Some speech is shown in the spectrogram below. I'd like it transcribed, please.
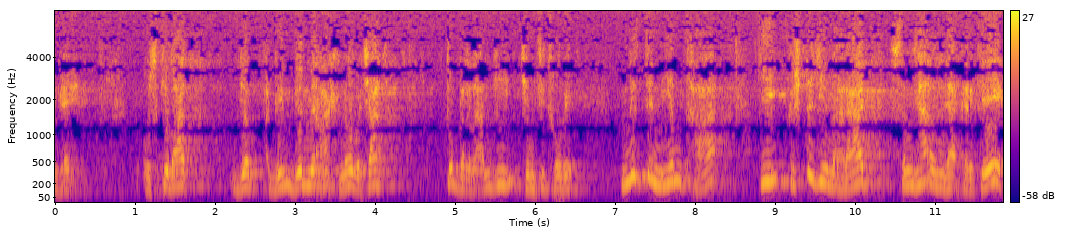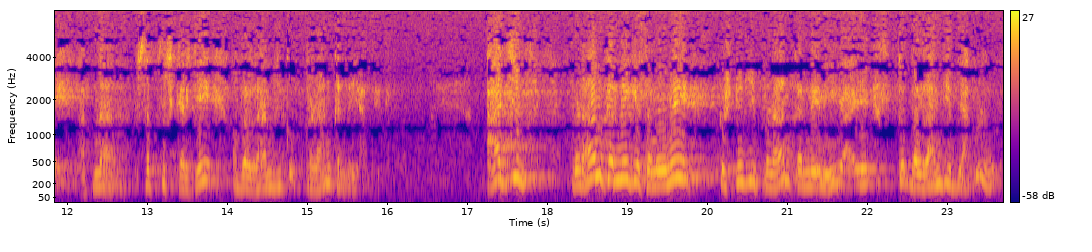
गए। उसके बाद जब दिन दिन में आठ नौ बचा तो बलराम जी चिंतित हो गए। नित्य नियम था कि कृष्ण जी महाराज समझा उमझा करके, अपना सब कुछ करके और बलराम जी को प्रणाम करने जाते थे। आज जब प्रणाम करने के समय में कृष्ण जी प्रणाम करने नहीं आए तो बलराम जी व्याकुल हो गए।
